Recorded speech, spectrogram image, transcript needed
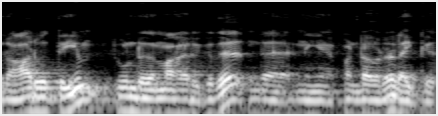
ஒரு ஆர்வத்தையும் தூண்டுதமாக இருக்குது. இந்த நீங்கள் பண்ணுற ஒரு லைக்கு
